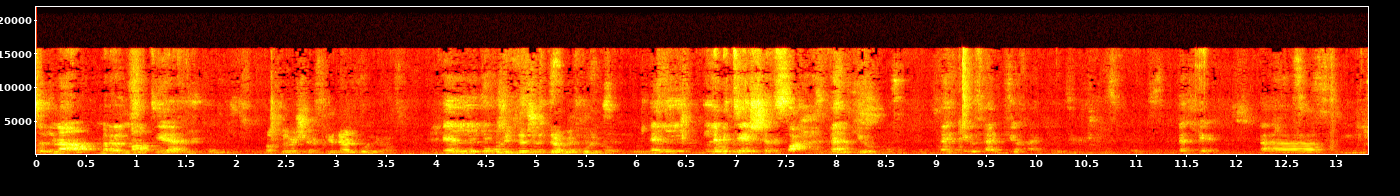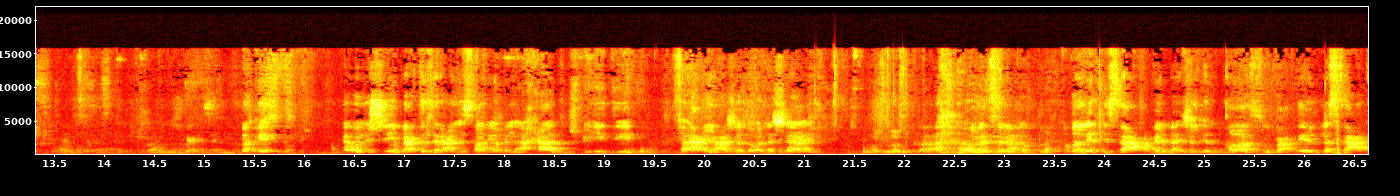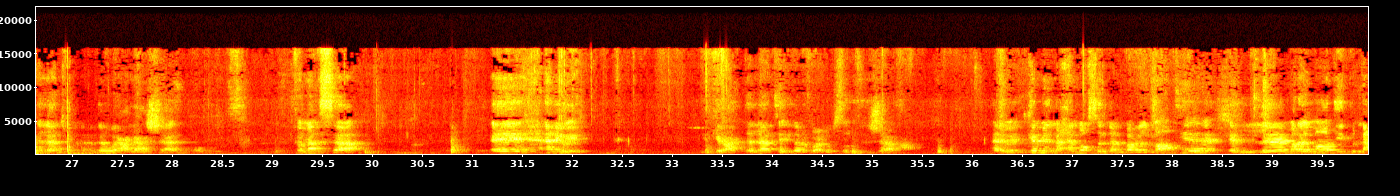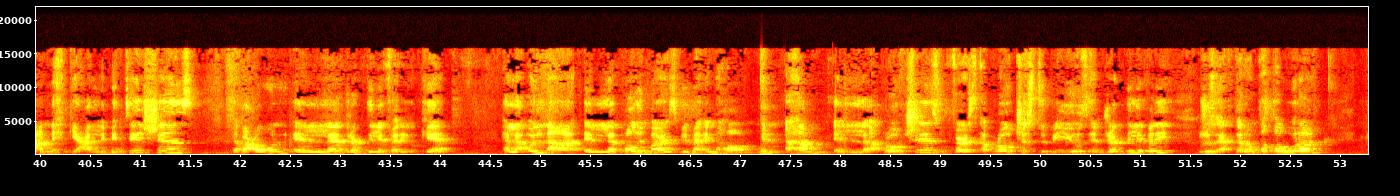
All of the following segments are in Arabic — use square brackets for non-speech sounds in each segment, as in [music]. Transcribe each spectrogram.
وصلنا المره الماضية. ال limitation صح. thank you thank you thank you thank you okay okay أول شيء بعتذر عن اللي صار يوم الأحد مش بإيدي. فقع عجل وأنا جاي. [laughs] ضليت لي ساعه قبل ما اجى الإنقاذ وبعدين للساعه 3 وأنا بدور على عشان. فمأساة إيه anyway. يمكن على الثلاثة إلى ربع وصلت الجامعة. anyway نكمل محل ما وصلنا المرة الماضية، المرة الماضية كنا عم نحكي عن limitations تبعون ال drug delivery، okay؟ هلأ قلنا ال polymers بما انهم من أهم ال approaches و first approaches to be used in drug delivery جزء أكثرهم تطورا.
